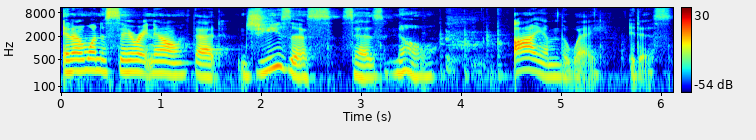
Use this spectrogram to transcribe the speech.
And I want to say right now that Jesus says, No, I am the way it is.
